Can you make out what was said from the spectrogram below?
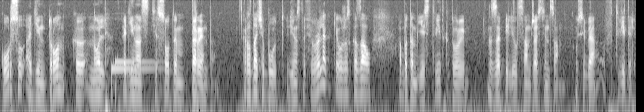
курсу 1 трон к 0.11 торрента. Раздача будет 11 февраля, как я уже сказал. Об этом есть твит, который запилил сам Джастин Сан у себя в Твиттере.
